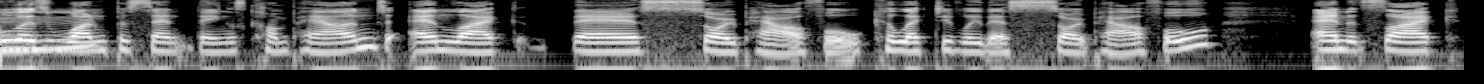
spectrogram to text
All those one percent things compound, and like they're so powerful. Collectively, they're so powerful, and it's like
